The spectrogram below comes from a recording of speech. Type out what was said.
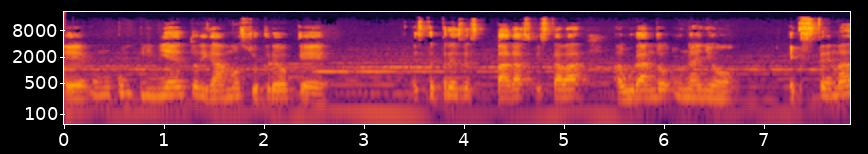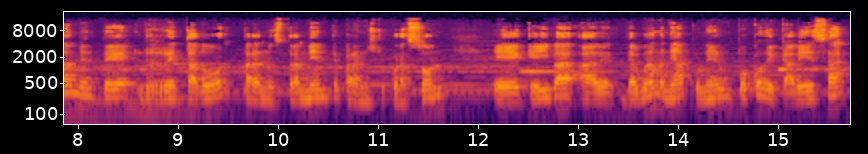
eh, un cumplimiento, digamos, yo creo que este tres de espadas estaba augurando un año extremadamente retador para nuestra mente, para nuestro corazón, eh, que iba a de alguna manera poner un poco de cabeza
